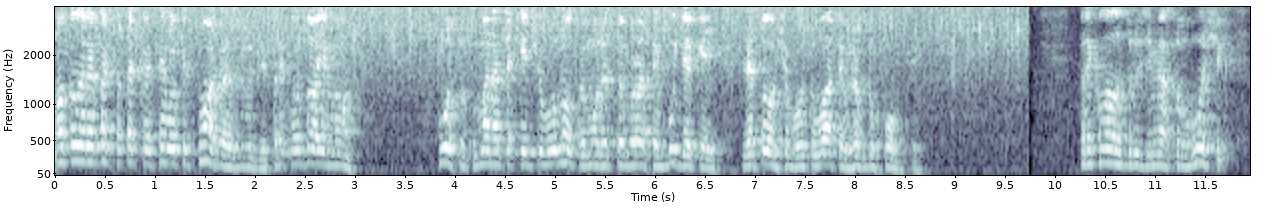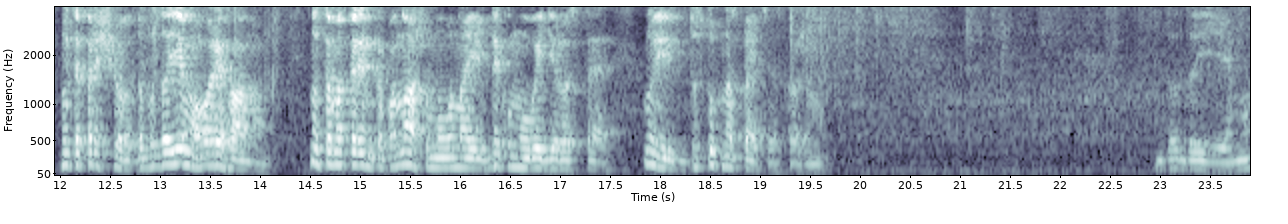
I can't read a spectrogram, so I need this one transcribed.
Ну, а коли реберця так красиво підсмажились, друзі, перекладаємо в посуд. У мене такий чугунок, ви можете обрати будь-який для того, щоб готувати вже в духовці. Переклали, друзі, м'ясо в горщик. Ну тепер що? Додаємо орегано. Ну, це материнка по-нашому, вона і в дикому виді росте. Ну і доступна спеція, скажімо. Додаємо.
